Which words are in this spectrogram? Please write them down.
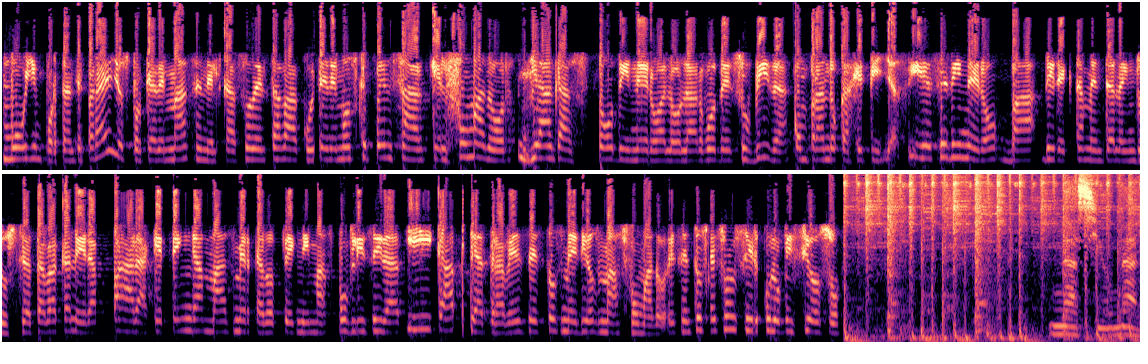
muy importante para ellos, porque además en el caso del tabaco tenemos que pensar que el fumador ya gastó dinero a lo largo de su vida comprando cajetillas y ese dinero va directamente a la industria tabacalera para que tenga más mercadotecnia y más publicidad y capte a través de estos medios más fumadores. Entonces es un círculo vicioso. Nacional.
